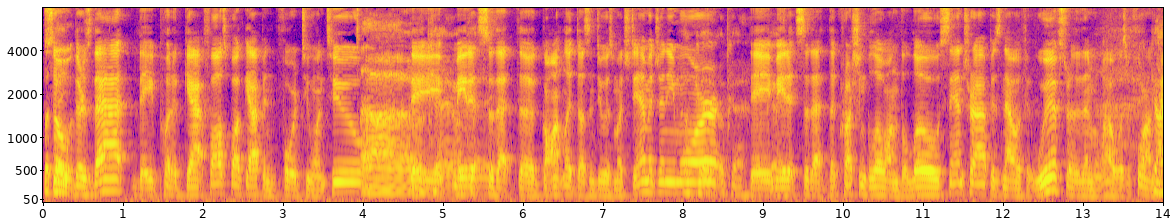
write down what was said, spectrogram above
So they- there's that. They put a gap, flaw spot gap in forward two one two. Ah, They okay, made okay. it so that the gauntlet doesn't do as much damage anymore. Okay, okay, they made it so that the crushing blow on the low sand trap is now if it whiffs rather than how it was before on Gotcha,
